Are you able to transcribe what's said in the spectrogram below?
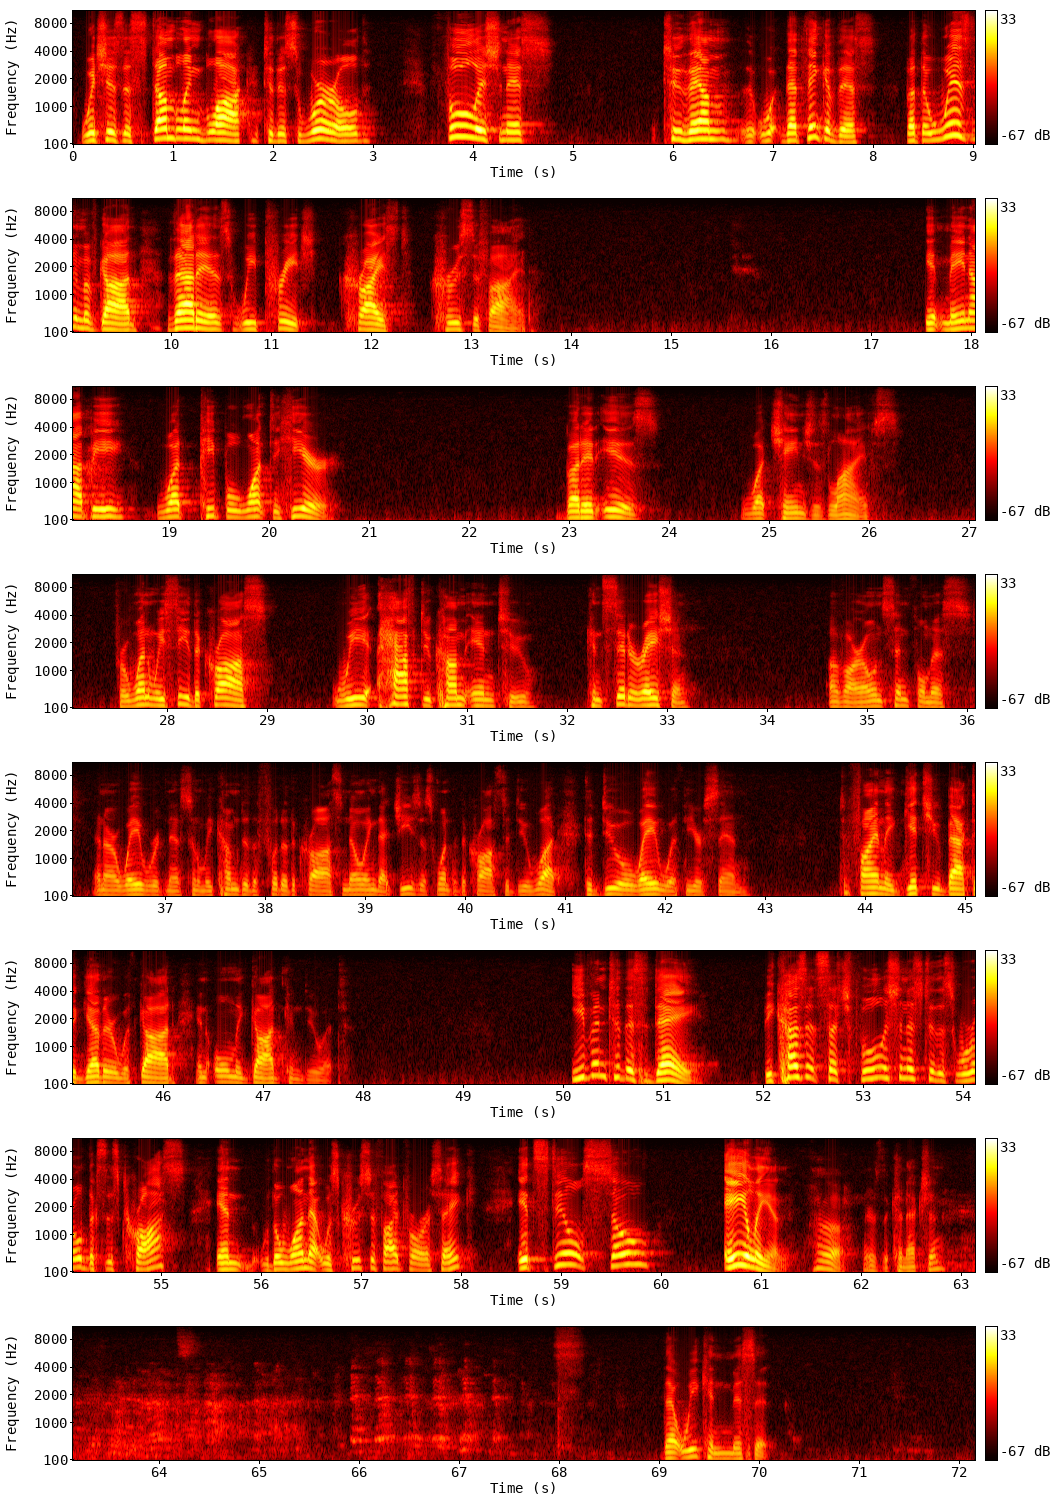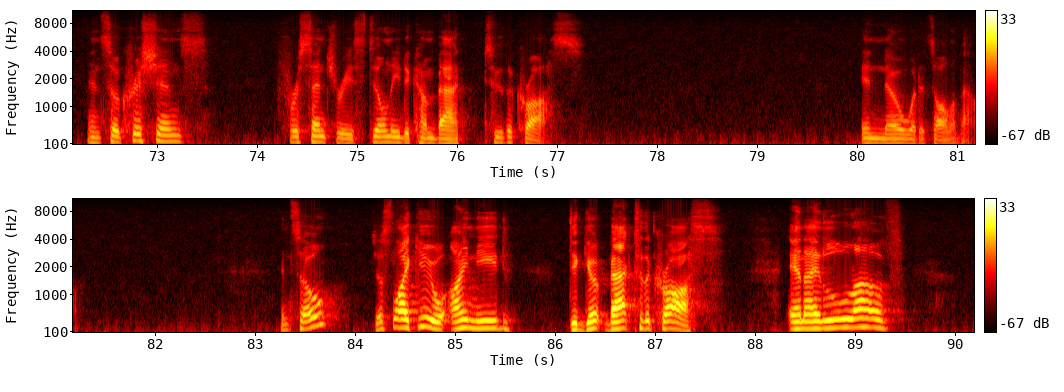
which is a stumbling block to this world, foolishness to them that think of this, but the wisdom of God, that is, we preach Christ crucified. It may not be what people want to hear, but it is what changes lives. For when we see the cross, we have to come into consideration of our own sinfulness and our waywardness when we come to the foot of the cross, knowing that Jesus went to the cross to do what? To do away with your sin, to finally get you back together with God, and only God can do it. Even to this day, because it's such foolishness to this world, this cross, and the one that was crucified for our sake, it's still so alien. Oh, there's the connection. That we can miss it. And so Christians for centuries still need to come back to the cross and know what it's all about. And so, just like you, I need to get back to the cross. And I love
